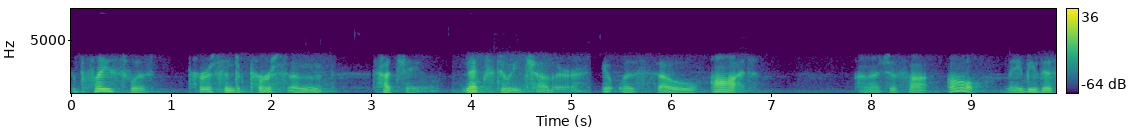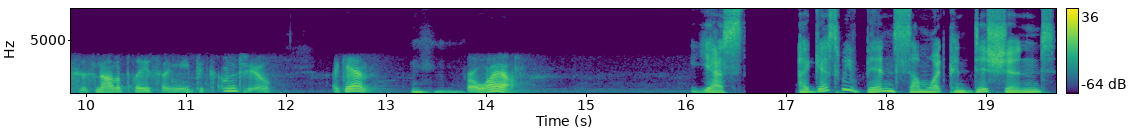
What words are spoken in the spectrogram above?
The place was person to person touching next to each other. It was so odd. And I just thought, oh, maybe this is not a place I need to come to again mm-hmm. for a while. Yes. I guess we've been somewhat conditioned,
